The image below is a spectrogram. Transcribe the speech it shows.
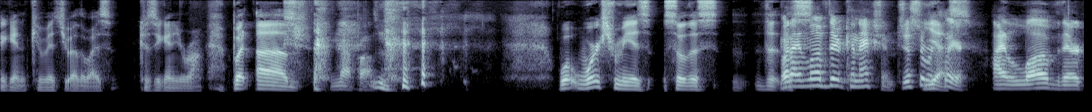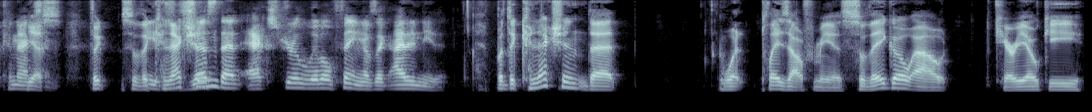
again convince you otherwise because again you're wrong. But um, not possible. what works for me is so this the But I love their connection. Just so we're Yes. clear, I love their connection. yes the so the It's connection just that extra little thing. I was like, I didn't need it. But the connection that what plays out for me is so they go out karaoke,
